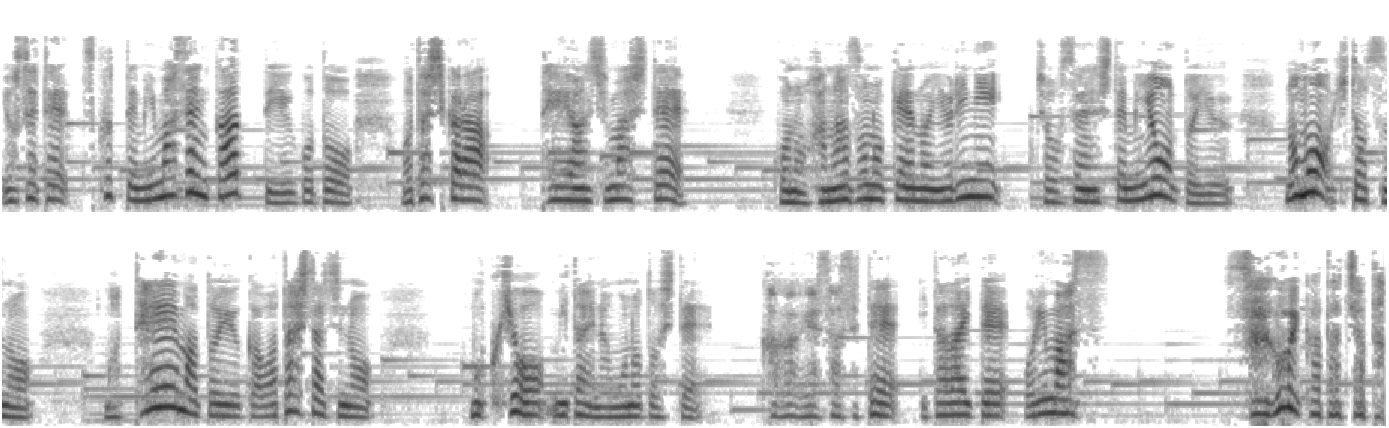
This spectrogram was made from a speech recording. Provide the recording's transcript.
寄せて作ってみませんかっていうことを私から提案しまして、この花園系のユリに挑戦してみようというのも一つの、まあ、テーマというか私たちの目標みたいなものとして掲げさせていただいております。すごい語っちゃった。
